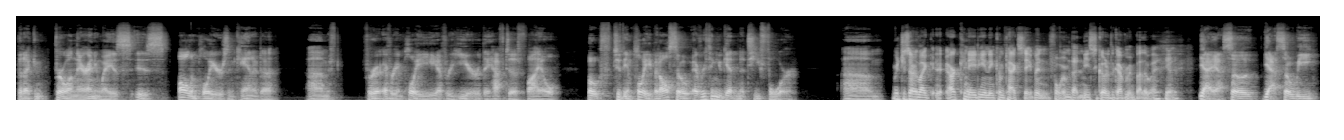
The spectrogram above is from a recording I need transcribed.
that I can throw on there anyway is is all employers in Canada. Um, for every employee every year, they have to file both to the employee, but also everything you get in a T four um, Which is our like our Canadian income tax statement form that needs to go to the government, by the way. Yeah. Yeah, yeah. So yeah, so we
